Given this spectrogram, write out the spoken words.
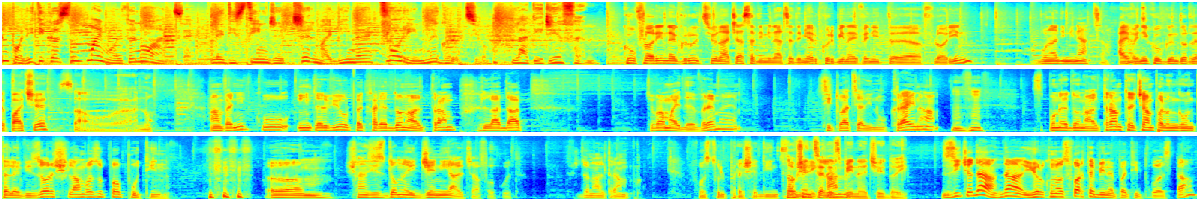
În politică sunt mai multe nuanțe. Le distinge cel mai bine Florin Negruțiu la DGFM. Cu Florin Negruțiu în această dimineață de miercuri. Bine ai venit, uh, Florin. Bună dimineața! Ai venit cu gânduri de pace sau uh, nu? Am venit cu interviul pe care Donald Trump l-a dat ceva mai devreme, situația din Ucraina. Uh-huh. Spune Donald Trump, treceam pe lângă un televizor și l-am văzut pe Putin. um, și am zis, domnule, e genial ce a făcut. Deci Donald Trump, fostul președinte Sau și american. înțeles bine cei doi. Zice, da, da, eu îl cunosc foarte bine pe tipul ăsta.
